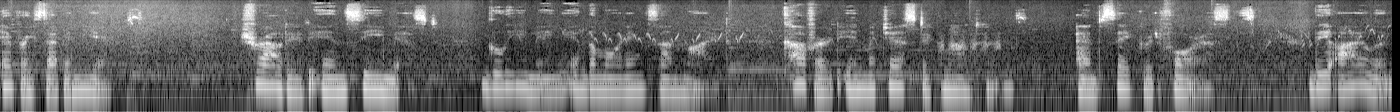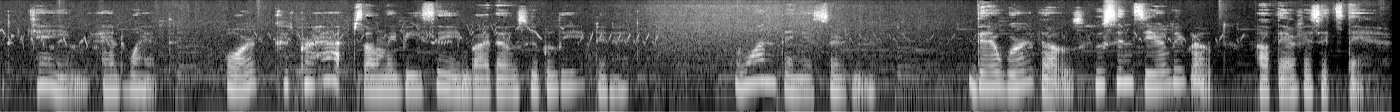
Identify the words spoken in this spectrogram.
every seven years. Shrouded in sea mist, gleaming in the morning sunlight, covered in majestic mountains and sacred forests, the island came and went or could perhaps only be seen by those who believed in it. One thing is certain there were those who sincerely wrote of their visits there.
